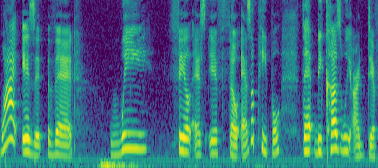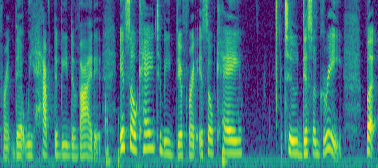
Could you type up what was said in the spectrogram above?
Why is it that we feel as if though as a people that because we are different that we have to be divided. It's okay to be different. It's okay to disagree. But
